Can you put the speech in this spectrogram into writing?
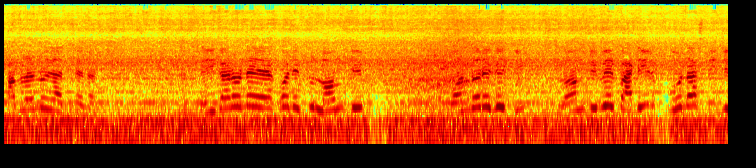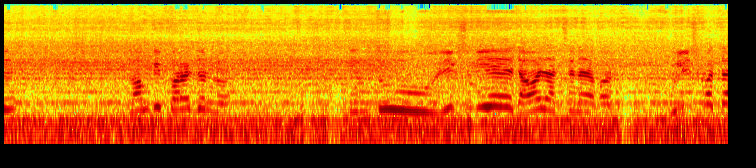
সামলানো যাচ্ছে না। সেই কারণে এখন একটু লং ট্রিপ বন্ধ রেখেছি। লং ট্রিপের পার্টির ফোন আসতেছে। লং ট্রিপ করার জন্য। কিন্তু রিস্ক নিয়ে যাওয়া যাচ্ছে না এখন। পুলিশ খরচা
